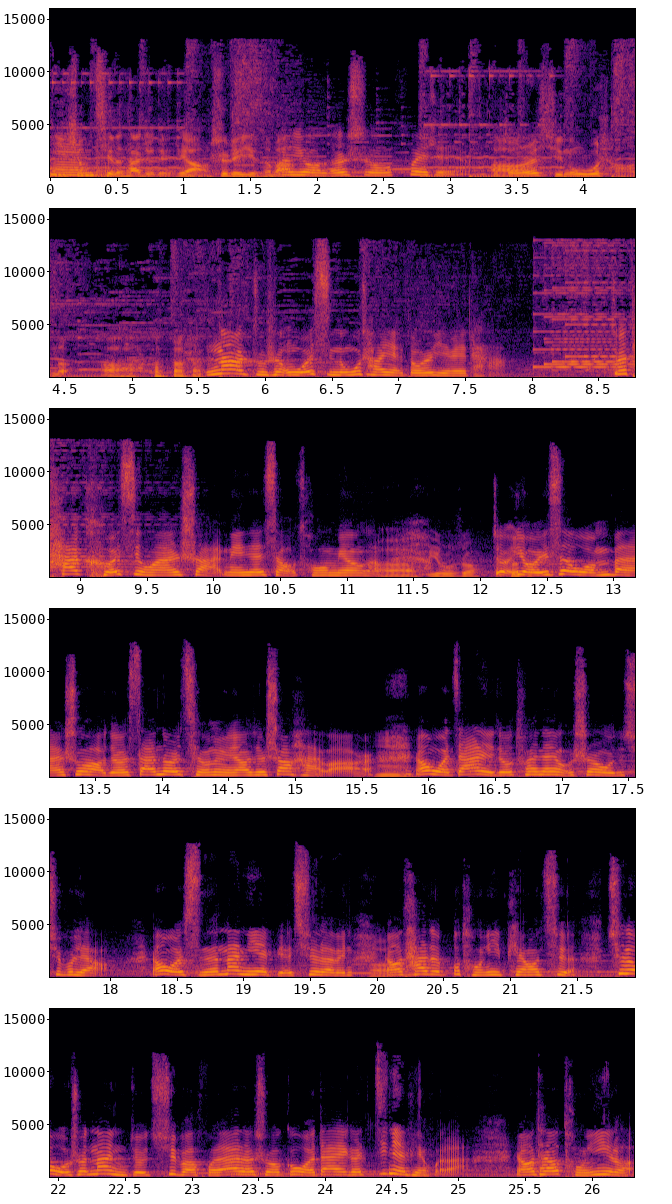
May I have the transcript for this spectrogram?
你生气了他就得这样，是这意思吗？有的时候会这样，总是喜怒无常的啊。那主持人，我喜怒无常也都是因为他，就他可喜欢耍那些小聪明了啊。比如说，就有一 次我们本来说好就是三对情侣要去上海玩，然后我家里就突然间有事儿，我就去不了。然后我寻思，那你也别去了呗。然后他就不同意，偏要去。去了，我说那你就去吧。回来的时候给我带一个纪念品回来。然后他又同意了。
